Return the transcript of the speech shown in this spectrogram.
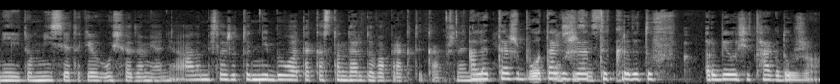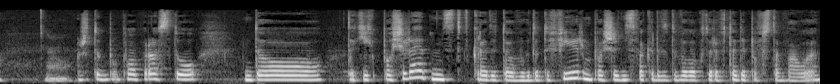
mieli tą misję takiego uświadamiania, ale myślę, że to nie była taka standardowa praktyka. Przynajmniej ale też było tak, że jest... tych kredytów robiło się tak dużo, no. że to było po prostu do takich pośrednictw kredytowych, do tych firm pośrednictwa kredytowego, które wtedy powstawały,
